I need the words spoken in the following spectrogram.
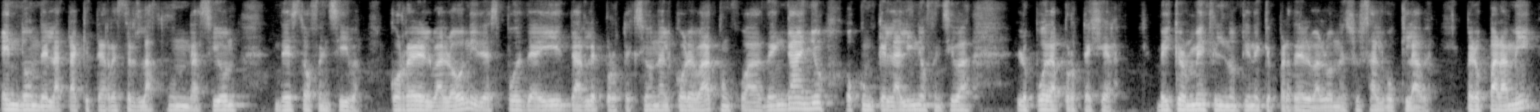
en donde el ataque terrestre es la fundación de esta ofensiva. Correr el balón y después de ahí darle protección al coreback con jugadas de engaño o con que la línea ofensiva lo pueda proteger. Baker Mayfield no tiene que perder el balón, eso es algo clave pero para mí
